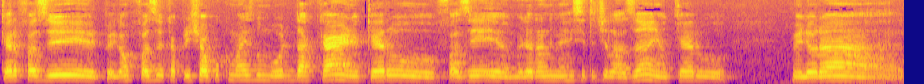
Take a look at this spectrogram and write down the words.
quero fazer, pegar um, fazer, caprichar um pouco mais no molho da carne, eu quero fazer, melhorar na minha receita de lasanha, eu quero melhorar,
